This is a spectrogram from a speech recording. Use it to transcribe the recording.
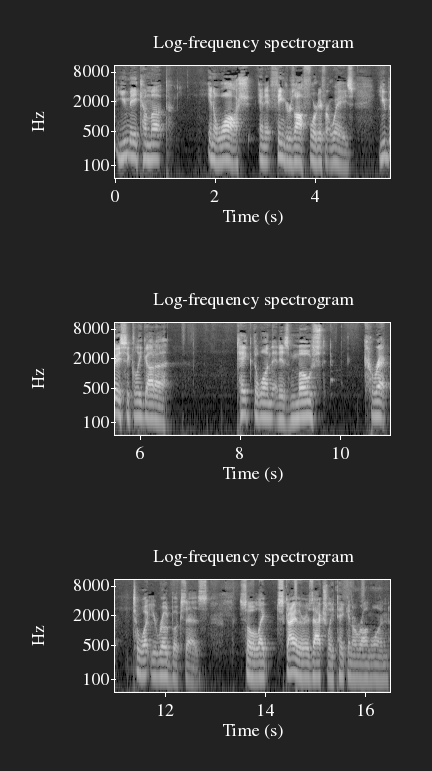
you may come up in a wash, and it fingers off four different ways. You basically got to take the one that is most correct to what your road book says. So, like Skyler has actually taken a wrong one,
